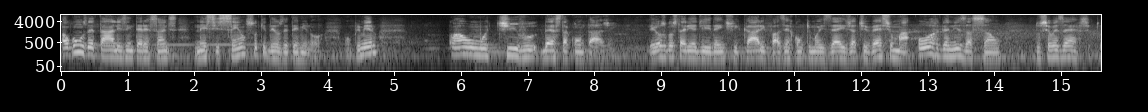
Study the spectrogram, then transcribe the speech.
Alguns detalhes interessantes nesse censo que Deus determinou. Bom, primeiro, qual o motivo desta contagem? Deus gostaria de identificar e fazer com que Moisés já tivesse uma organização do seu exército,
